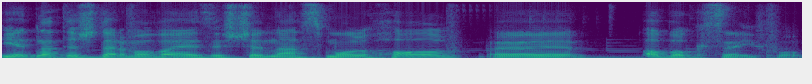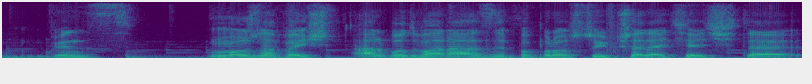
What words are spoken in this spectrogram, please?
Jedna też darmowa jest jeszcze na Small Hall, obok sejfu, więc można wejść albo dwa razy po prostu i przelecieć te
